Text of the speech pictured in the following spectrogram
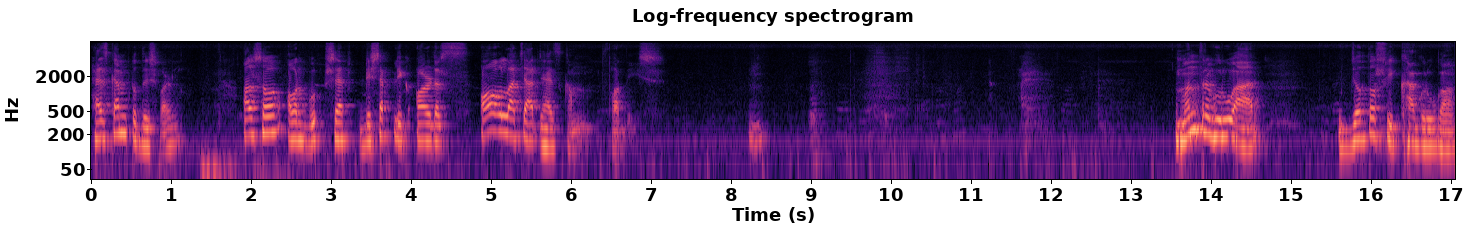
has come to this world. Also, our disciplic orders, all acharya has come for this. Hmm. मंत्र गुरु आर যত শিক্ষা গুরুগণ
